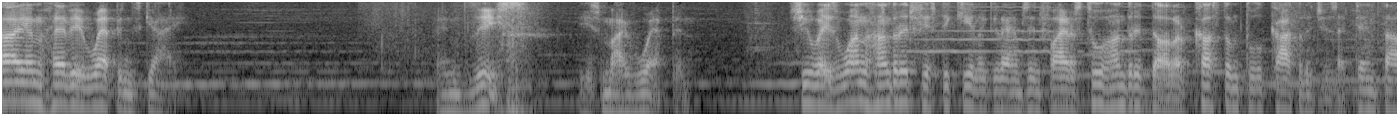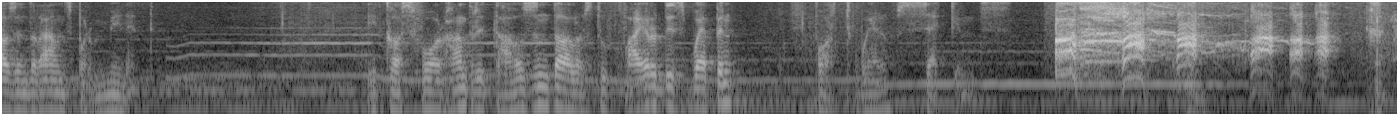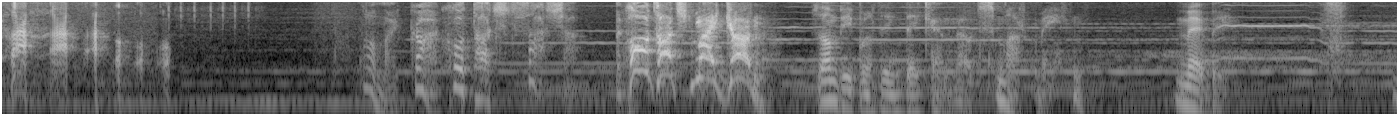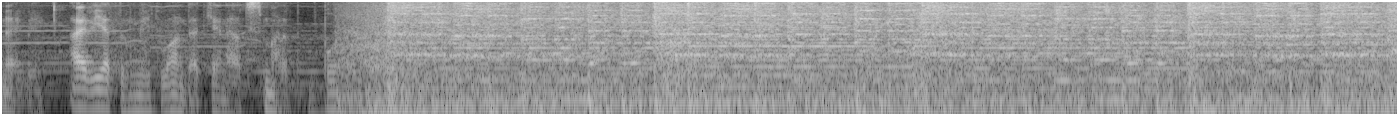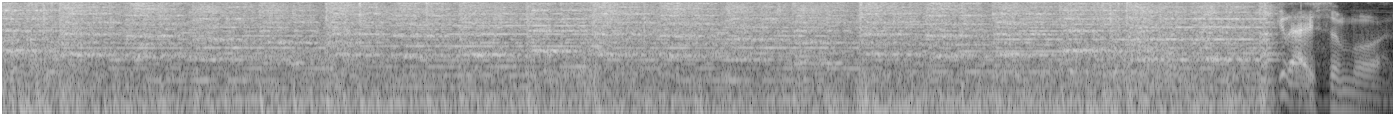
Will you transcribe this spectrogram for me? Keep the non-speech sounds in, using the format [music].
I am heavy weapons guy. And this is my weapon. She weighs 150 kilograms and fires $200 custom tool cartridges at 10,000 rounds per minute. It costs $400,000 to fire this weapon for 12 seconds. [laughs] Oh my god, who touched Sasha? Who touched my gun? Some people think they can outsmart me. [laughs] Maybe. Maybe. I've yet to meet one that can outsmart Bullet. Cry some more.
